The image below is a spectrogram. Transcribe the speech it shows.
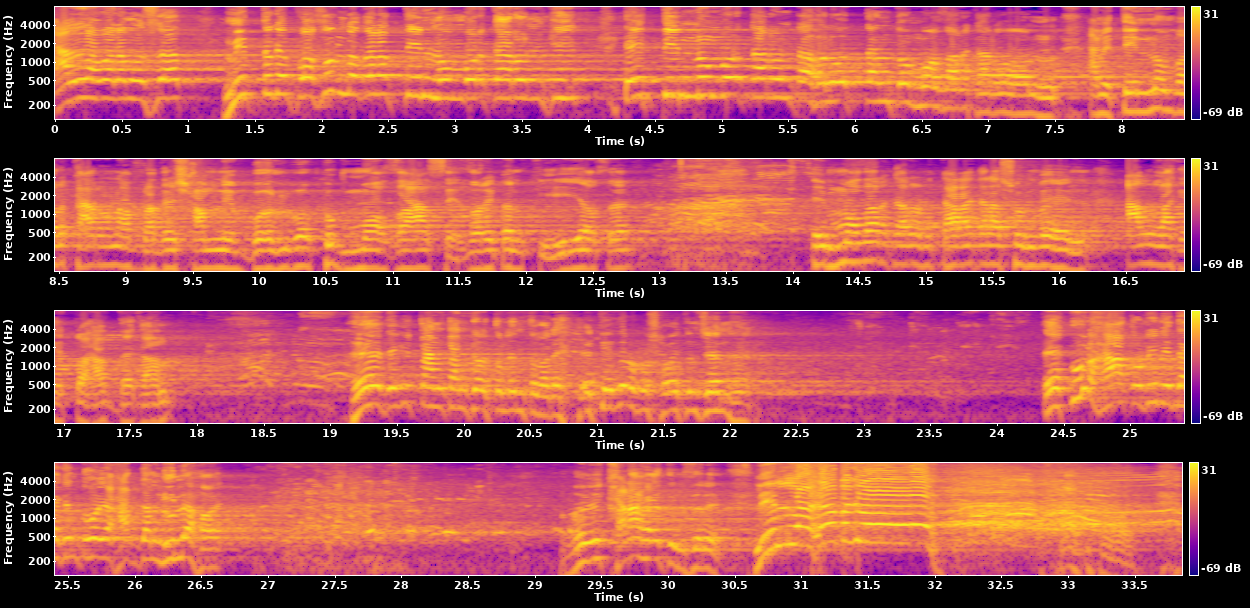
আল্লাহ মুসাফ মৃত্যুকে পছন্দ করার তিন নম্বর কারণ কি? এই তিন নম্বর কারণটা হলো অত্যন্ত মজার কারণ। আমি তিন নম্বর কারণ আপনাদের সামনে বলব, খুব মজা আছে। ধরে কোন কি আছে? এই মজার কারণ কারা কারা শুনবেন? আল্লাহকে একটু হাত দেখান। হে, দেখি টান টান করে তোলেন তোমারে একটু এদের ওপর সবাই তুলছেন? হ্যাঁ এ, কোন হাত ওঠেনি দেখেন তো, ওই হাত গান লুলে হয়। খাড়া হয়ে তুলছে রে। লিল্লা হে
